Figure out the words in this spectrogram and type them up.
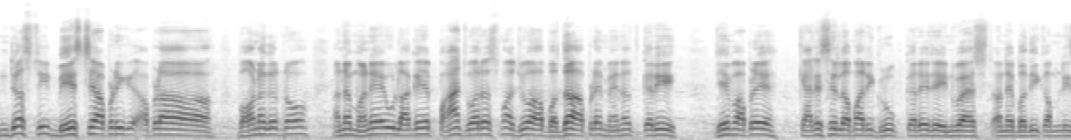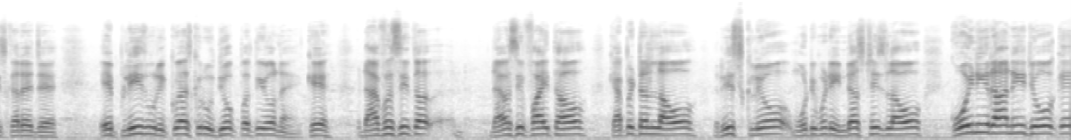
ઇન્ડસ્ટ્રી બેઝ છે આપણી, આપણા ભાવનગરનો. અને મને એવું લાગે છે, પાંચ વર્ષમાં જો આ બધા આપણે મહેનત કરી, જેમ આપણે કેરેસેલ અમારી ગ્રુપ કરે છે ઇન્વેસ્ટ અને બધી કંપનીઝ કરે છે, એ પ્લીઝ હું રિક્વેસ્ટ કરું ઉદ્યોગપતિઓને કે ડાયવર્સી ડાયવર્સિફાઈ થાઓ કેપિટલ લાવો રિસ્ક લ્યો, મોટી મોટી ઇન્ડસ્ટ્રીઝ લાવો. કોઈની રાહ નહીં જુઓ કે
